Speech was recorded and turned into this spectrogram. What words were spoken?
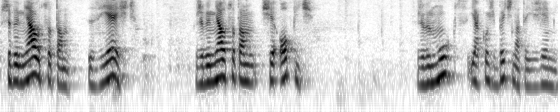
żeby miał co tam zjeść, żeby miał co tam się opić, żeby mógł jakoś być na tej ziemi.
